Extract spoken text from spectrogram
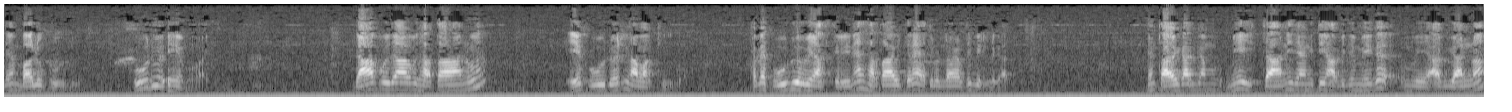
දැන් බලු කූඩුව. කූඩුව එහෙමයි. දාපු දාපු සතානුව ඒ කූඩුවට නමක් කිව්වා. හැබැයි කූඩුව වෙනස් කරේ නෑ සතා විතරයි ඇතුළට දාගත්ත පිළිගත්තා. දැන් තව එකක් ගමු මේ ස්ථානේ දැන් ඉතින් අපිට මේක මේ අපි ගන්නවා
